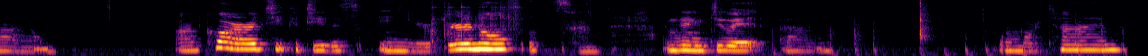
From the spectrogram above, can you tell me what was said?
um, on cards. You could do this in your journals. Oops. I'm going to do it um, one more time.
